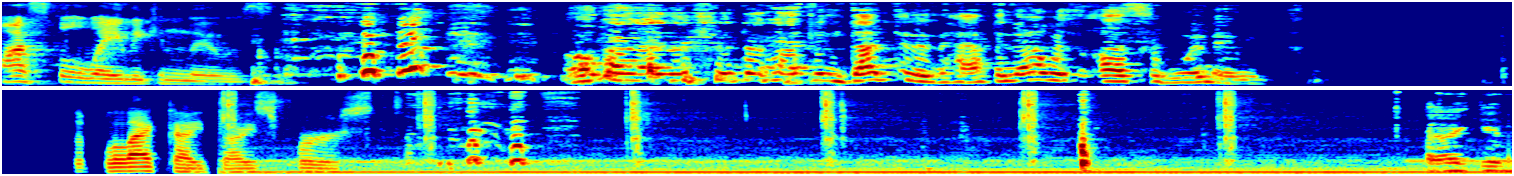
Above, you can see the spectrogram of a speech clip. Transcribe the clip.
possible way we can lose. Oh All that other shit that happened, that didn't happen. That was us winning. The black guy dies first. Alright, get in.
